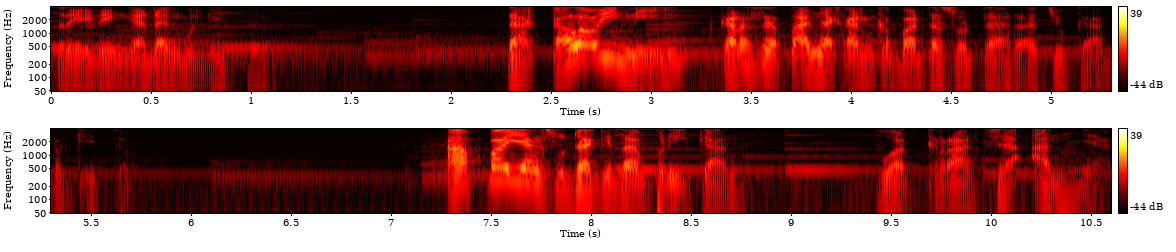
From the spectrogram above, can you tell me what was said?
training kadang begitu. Nah kalau ini sekarang saya tanyakan kepada saudara juga begitu. Apa yang sudah kita berikan buat kerajaannya?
